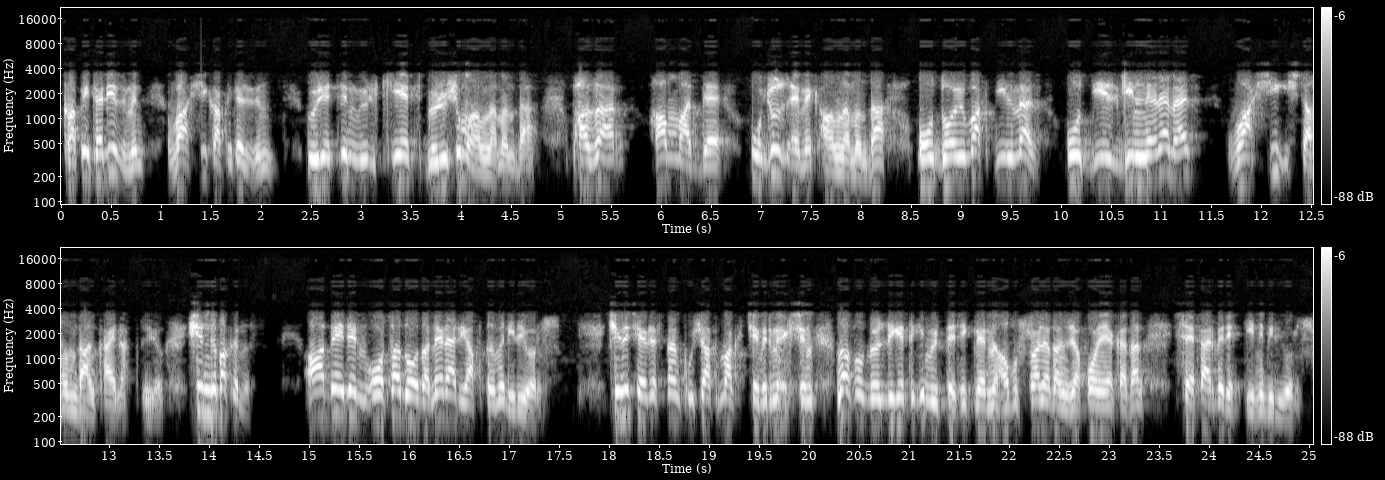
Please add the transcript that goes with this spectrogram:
Kapitalizmin, vahşi kapitalizmin üretim, mülkiyet, bölüşüm anlamında, pazar, ham madde, ucuz emek anlamında o doymak bilmez, o dizginlenemez vahşi iştahından kaynaklıyor. Şimdi bakınız ABD'nin Orta Doğu'da neler yaptığını biliyoruz. Çin'i çevresinden kuşatmak, çevirmek için nasıl bölgedeki müttefiklerini Avustralya'dan Japonya'ya kadar seferber ettiğini biliyoruz.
